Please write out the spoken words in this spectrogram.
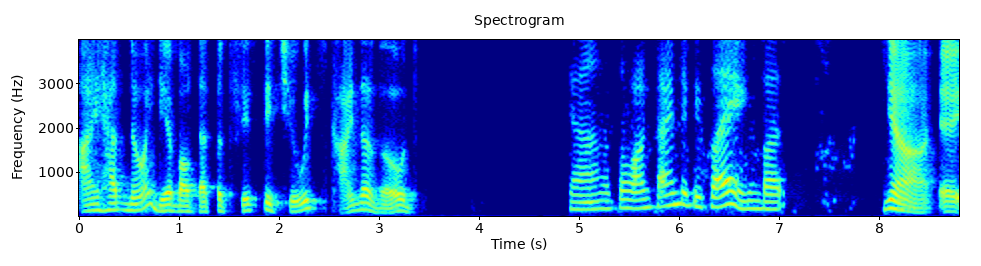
I had no idea about that, but 52, it's kind of old. Yeah, that's a long time to be playing, but Yeah, eh,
